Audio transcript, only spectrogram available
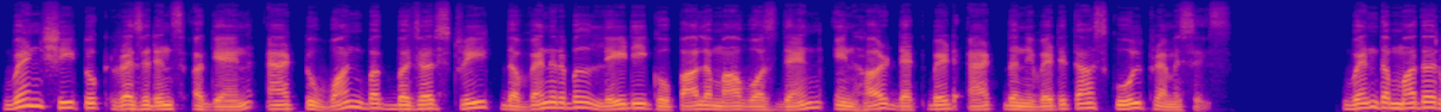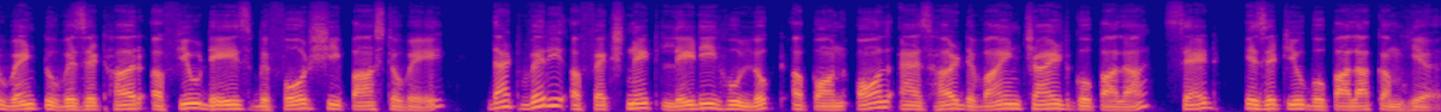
When she took residence again at 2 1 Bagbazar Street, the Venerable Lady Gopalama was then in her deathbed at the Nivedita school premises. When the mother went to visit her a few days before she passed away, that very affectionate lady who looked upon all as her divine child Gopala said, Is it you Gopala come here?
